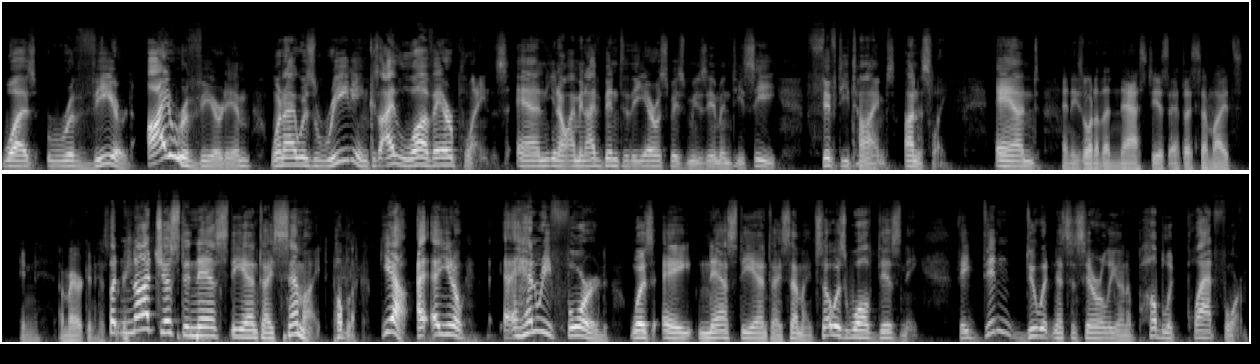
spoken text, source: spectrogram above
was revered. I revered him when I was reading because I love airplanes. And, you know, I mean, I've been to the Aerospace Museum in DC 50 times, honestly. And and he's one of the nastiest anti-Semites in American history. but not just a nasty anti-Semite. public. Yeah, I, I- you know, Henry Ford was a nasty anti-Semite. So was Walt Disney. They didn't do it necessarily on a public platform.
